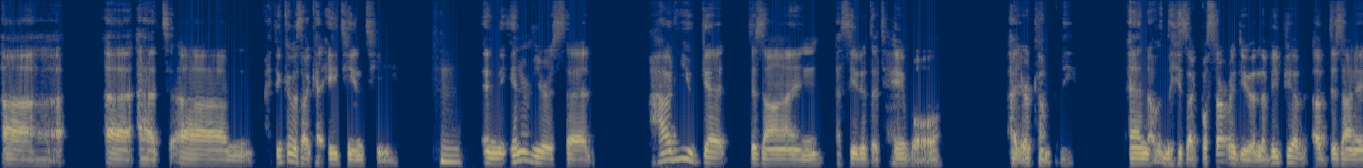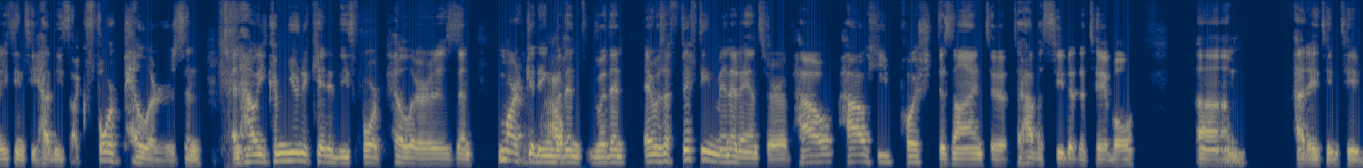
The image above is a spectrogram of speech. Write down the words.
uh, uh, at, um, I think it was like at AT&T. Hmm. And the interviewer said, how do you get design a seat at the table at your company? And he's like, we'll start with you. And the VP of, of design at AT&T had these like four pillars and, and how he communicated these four pillars and marketing wow. within, within, it was a 15 minute answer of how, how he pushed design to, to have a seat at the table, um, at AT&T.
